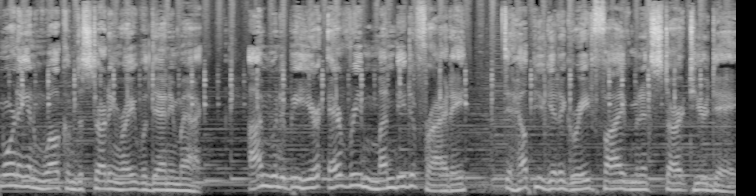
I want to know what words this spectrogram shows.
morning and welcome to Starting Right with Danny Mac. I'm going to be here every Monday to Friday to help you get a great five minute start to your day.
